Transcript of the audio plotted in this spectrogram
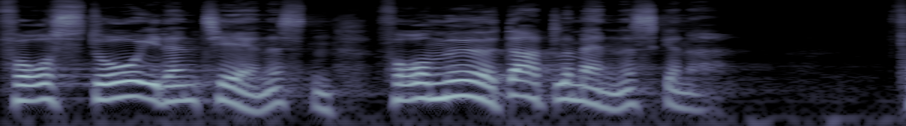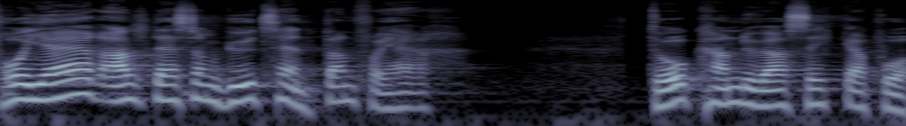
for å stå i den tjenesten, for å møte alle menneskene, for å gjøre alt det som Gud sendte han for å gjøre, da kan du være sikker på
